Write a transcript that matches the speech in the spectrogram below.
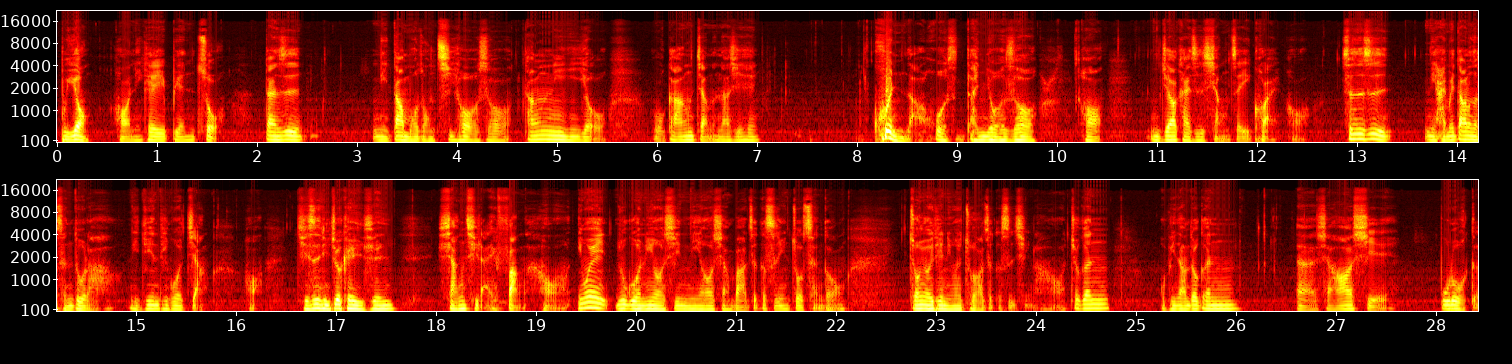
不用，好，你可以边做，但是你到某种气候的时候，当你有我刚刚讲的那些困扰或者是担忧的时候，好，你就要开始想这一块，好，甚至是你还没到那个程度啦，你今天听我讲，好，其实你就可以先想起来放，好，因为如果你有心，你有想把这个事情做成功，总有一天你会做到这个事情啦，好，就跟。我平常都跟呃想要写部落格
